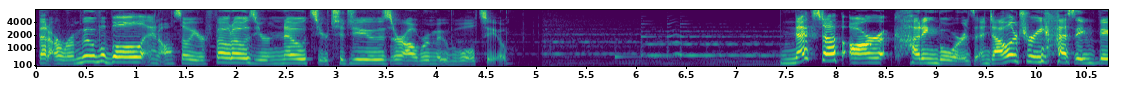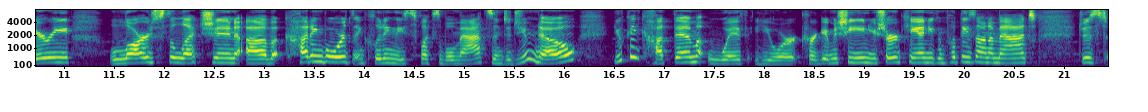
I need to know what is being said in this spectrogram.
that are removable and also your photos, your notes, your to-dos are all removable too. Next up are cutting boards and Dollar Tree has a very large selection of cutting boards, including these flexible mats. And did you know you can cut them with your Cricut machine? You sure can. You can put these on a mat. Just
